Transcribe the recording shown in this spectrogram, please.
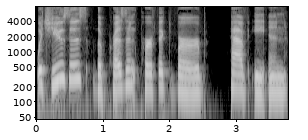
which uses the present perfect verb have eaten.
